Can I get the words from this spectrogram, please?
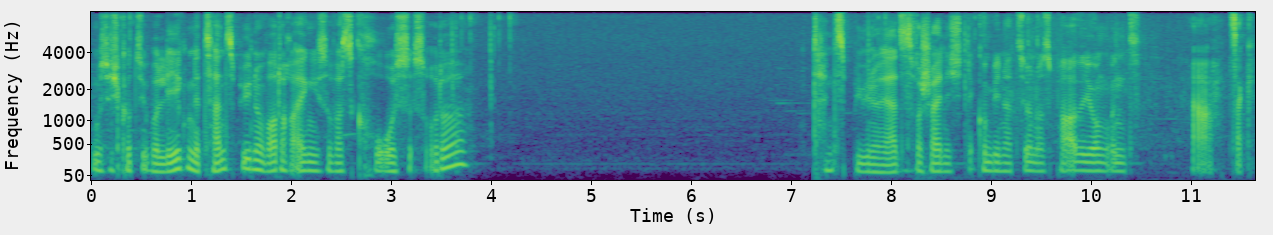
Muss ich kurz überlegen. Eine Tanzbühne war doch eigentlich so was Großes, oder? Tanzbühne, ja, das ist wahrscheinlich eine Kombination aus Pavillon und... Ah, zack.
